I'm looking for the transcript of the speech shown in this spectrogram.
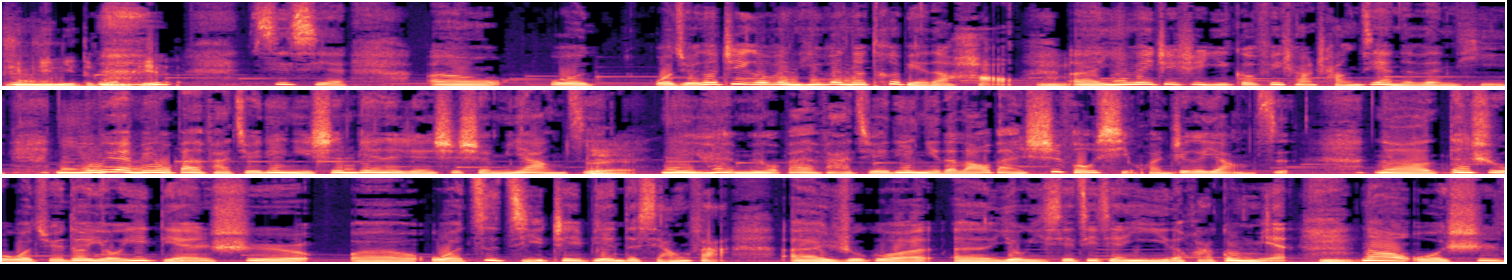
听听你的观点。谢谢，嗯、我。我觉得这个问题问的特别的好，呃，因为这是一个非常常见的问题。你永远没有办法决定你身边的人是什么样子，对你也永远没有办法决定你的老板是否喜欢这个样子。那但是我觉得有一点是，呃，我自己这边的想法，呃，如果呃有一些借鉴意义的话，共勉。嗯那我是，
